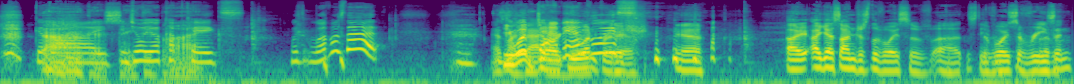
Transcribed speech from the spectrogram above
Goodbye. gotta say Enjoy your goodbye. cupcakes. With, what was that? That's he my went bad. dark. He Batman went voice? British. yeah. I I guess I'm just the voice of uh, The voice of reason.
